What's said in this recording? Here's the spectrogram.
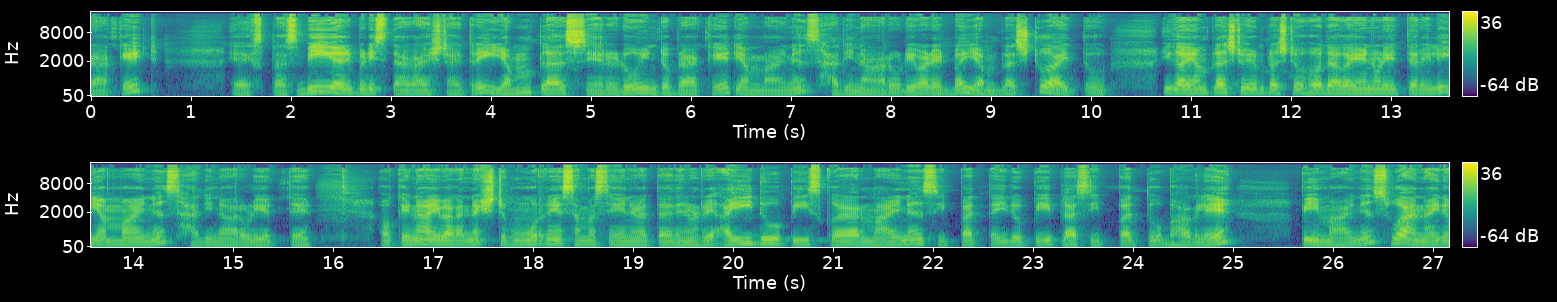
bracket X plus B ಬಿಡಿಸಿದಾಗ ಎಷ್ಟಾಯ್ತು ರೀ ಎಂ ಪ್ಲಸ್ ಎರಡು ಇಂಟು ಬ್ರ್ಯಾಕೆಟ್ ಎಂ ಮೈನಸ್ ಹದಿನಾರು divided by M plus two ಆಯಿತು. ಈಗ M plus two, M plus two ಹೋದಾಗ ಏನು ಉಳಿಯುತ್ತೆ ಇಲ್ಲಿ? ಎಂ ಮೈನಸ್ ಹದಿನಾರು ಉಳಿಯುತ್ತೆ. ಓಕೆನಾ ಇವಾಗ ನೆಕ್ಸ್ಟ್ ಮೂರನೇ ಸಮಸ್ಯೆ ಏನು ಹೇಳ್ತಾ ಇದೆ ನೋಡಿರಿ, ಐದು ಪಿ ಸ್ಕ್ವೇರ್ ಮೈನಸ್ ಇಪ್ಪತ್ತೈದು ಪಿ ಪ್ಲಸ್ ಇಪ್ಪತ್ತು ಭಾಗಲೆ ಪಿ ಮೈನಸ್ ಒನ್ ಐದು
